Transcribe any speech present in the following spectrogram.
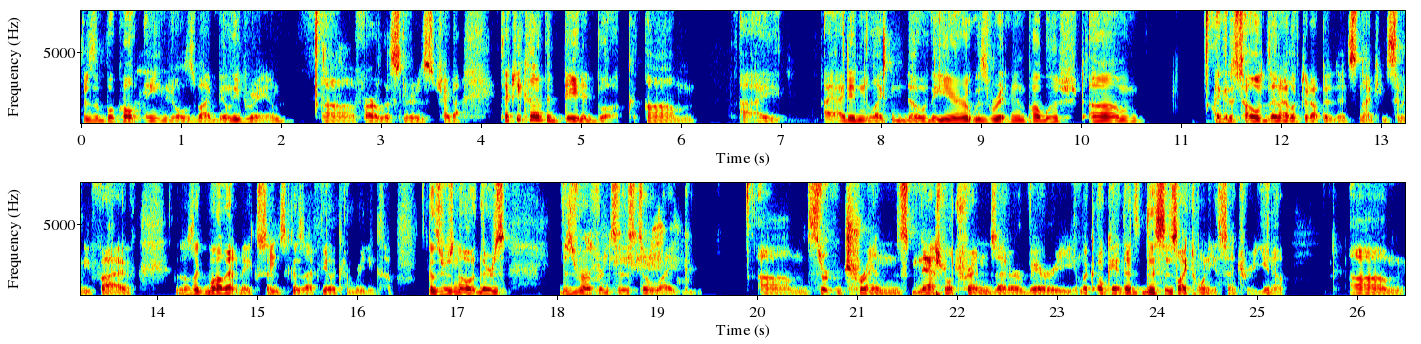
There's a book called Angels by Billy Graham. Uh, for our listeners, check out. It's actually kind of a dated book. Um, I, I I didn't like know the year it was written and published. Um, I could just tell. Then I looked it up, and it's 1975. And I was like, well, that makes sense because I feel like I'm reading some. Because there's no there's there's references to like um certain trends, national trends that are very like okay, that's this is like 20th century, you know. Um,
